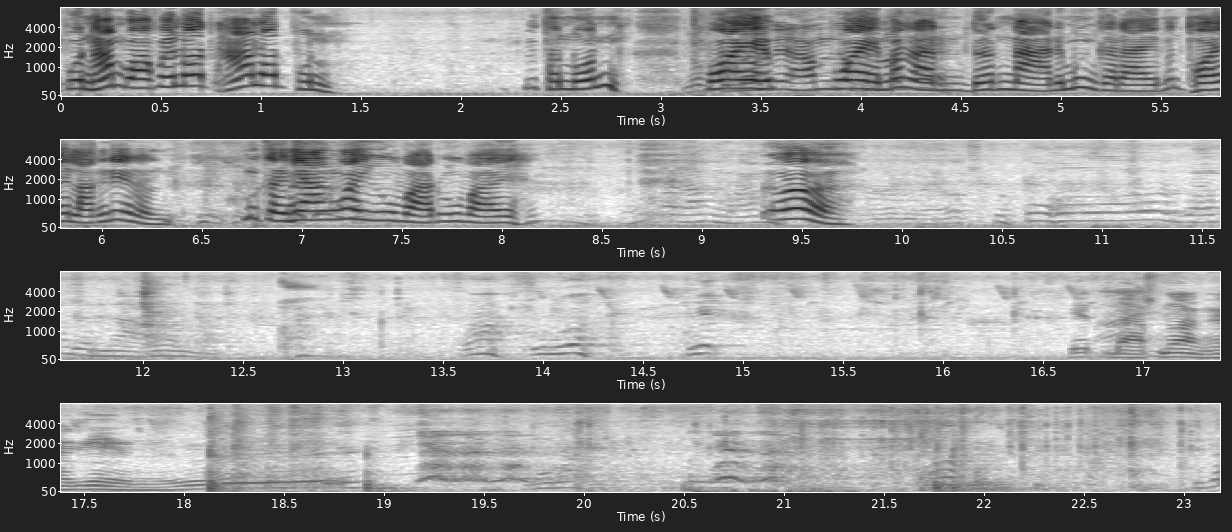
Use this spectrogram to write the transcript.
พุ่นห้ามออกไปรถหารถพุ่นอยู่ถนนปล่อยปล่อยมันอันเดินหน้านี่มึงก็ได้มันถอยหลังนี่นั่นมึงก็ย่างไว้อุบาทอุบายเออโอ้ยความ เดินหน้ามันน่ะอ๋อกูรู้เฮ็ดเฮ็ดดาบน้องเขาเกี่ยวนี่ไป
